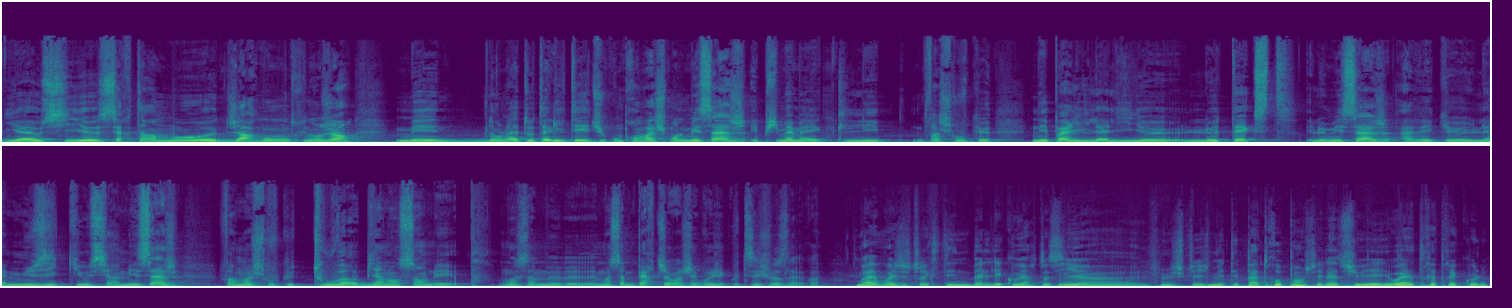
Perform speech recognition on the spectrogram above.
il, y a aussi euh, certains mots euh, de jargon, trucs dans le genre, mais dans la totalité, tu comprends vachement le message. Et puis même avec les, enfin, je trouve que Népal, il allie le texte et le message avec la musique, qui est aussi un message. Enfin, moi, je trouve que tout va bien ensemble et pff, moi, ça me, moi, ça me perturbe à chaque fois que j'écoute ces choses-là, quoi. Ouais, moi j'ai trouvé que c'était une belle découverte aussi. Mm. euh, je me te dis, je m'étais pas trop penché là-dessus et ouais, très très cool.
